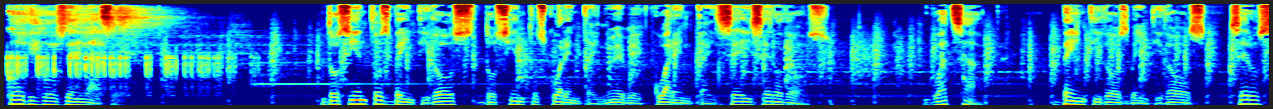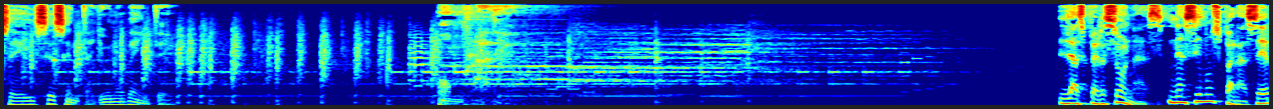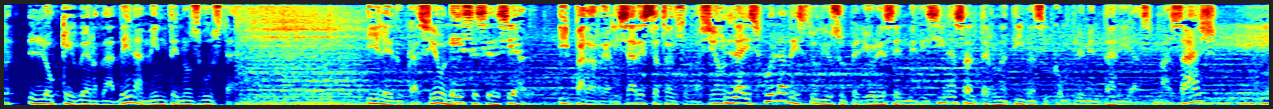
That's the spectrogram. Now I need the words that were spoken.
Códigos de enlace. 222-249-4602 WhatsApp 2222 066120 Las personas nacemos para hacer lo que verdaderamente nos gusta. Y la educación es esencial. Y para realizar esta transformación, la Escuela de Estudios Superiores en Medicinas Alternativas y Complementarias, Massage,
